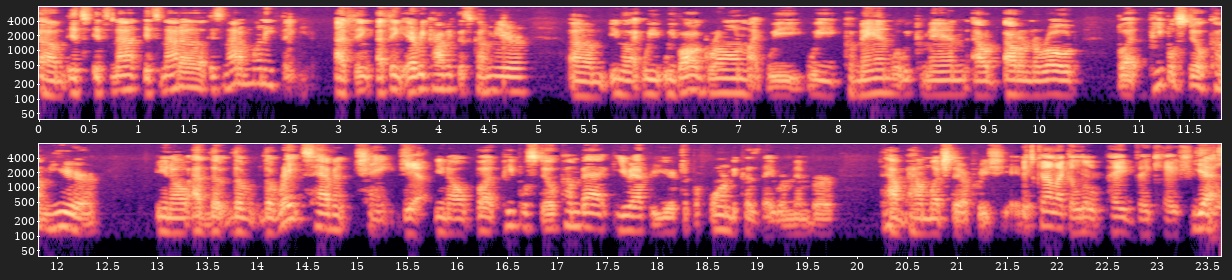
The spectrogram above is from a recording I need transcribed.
um it's it's not it's not a it's not a money thing here. I think I think every comic that's come here um, you know, like we we've all grown, like we we command what we command out out on the road, but people still come here. You know, at the the the rates haven't changed. Yeah. You know, but people still come back year after year to perform because they remember how how much they're appreciated. It's kind of like a little paid vacation. Yes.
